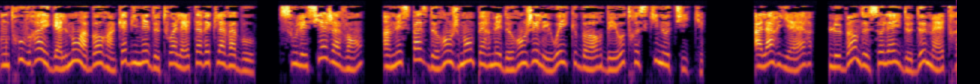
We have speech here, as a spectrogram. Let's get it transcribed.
On trouvera également à bord un cabinet de toilette avec lavabo. Sous les sièges avant, un espace de rangement permet de ranger les wakeboards et autres skis nautiques. À l'arrière, le bain de soleil de 2 mètres,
